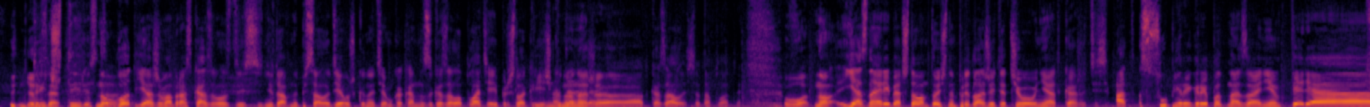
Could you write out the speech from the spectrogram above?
Не знаю. 3400. Ну, вот я же вам рассказывал здесь, недавно писала девушка на тему, как она заказала платье, и пришла гречка. Ну Но она да-да-да. же э, отказалась от оплаты. Вот. Но я знаю, ребят, что вам точно предложить, от чего вы не откажетесь. От супер игры под названием Федя!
